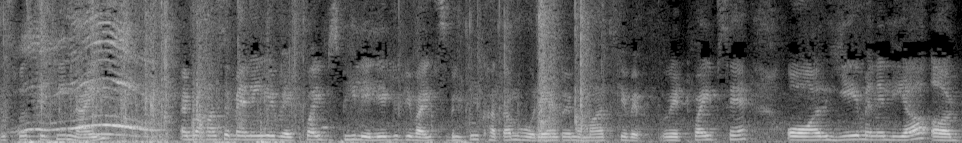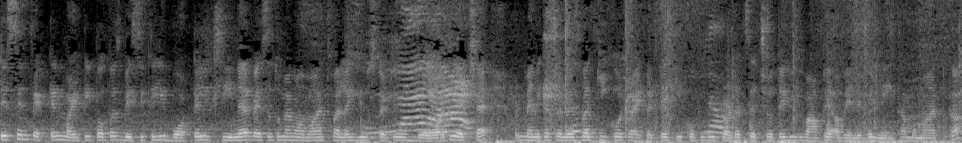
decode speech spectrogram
This was pretty nice and वहाँ से मैंने ये वेट वाइप्स भी ले लिए क्योंकि वाइप्स बिल्कुल ख़त्म हो रहे हैं तो ये ममाद के वेट वाइप्स हैं। और ये मैंने लिया disinfectant multipurpose basically bottle cleaner वैसे तो मैं ममाद वाला यूज़ करती हूँ बहुत ही अच्छा है। बट मैंने कहा, चलो इस बार कीको ट्राई करते हैं। कीको के भी प्रोडक्ट्स अच्छे होते हैं क्योंकि वहाँ पर अवेलेबल नहीं था ममाद का।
